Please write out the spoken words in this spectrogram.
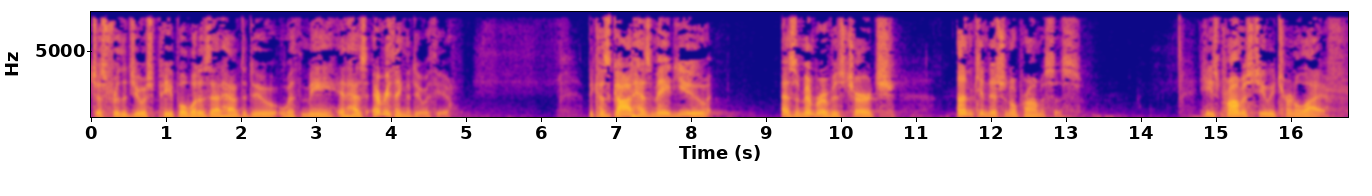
just for the Jewish people. What does that have to do with me? It has everything to do with you. Because God has made you, as a member of His church, unconditional promises. He's promised you eternal life.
